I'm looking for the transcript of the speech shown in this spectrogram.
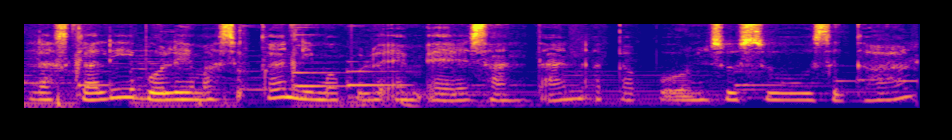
Last kali boleh masukkan 50 ml santan ataupun susu segar.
